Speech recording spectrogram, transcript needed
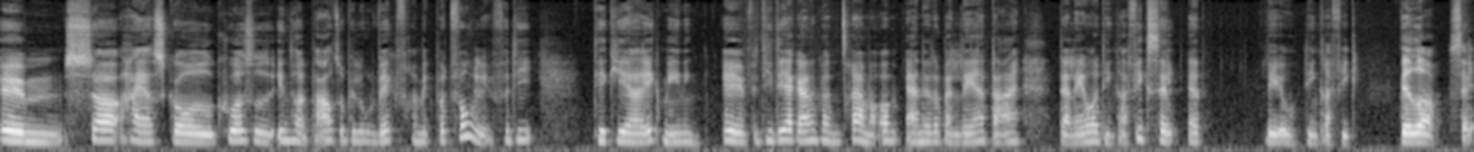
øhm, så har jeg skåret kurset indhold på autopilot væk fra mit portfolio, fordi det giver ikke mening. Øh, fordi det, jeg gerne koncentrerer mig om, er netop at lære dig, der laver din grafik selv, at lave din grafik bedre selv.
